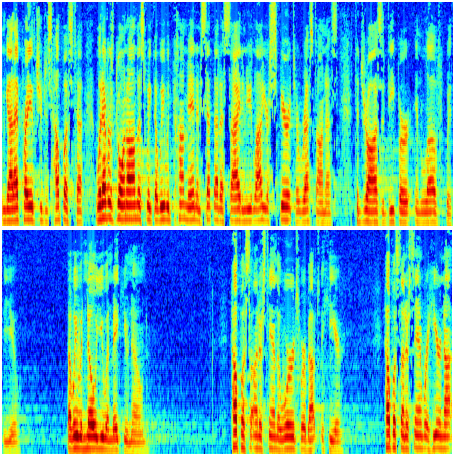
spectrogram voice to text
And God, I pray that you just help us to, whatever's going on this week, that we would come in and set that aside and you allow your spirit to rest on us, to draw us deeper in love with you, that we would know you and make you known. Help us to understand the words we're about to hear. Help us to understand we're here not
